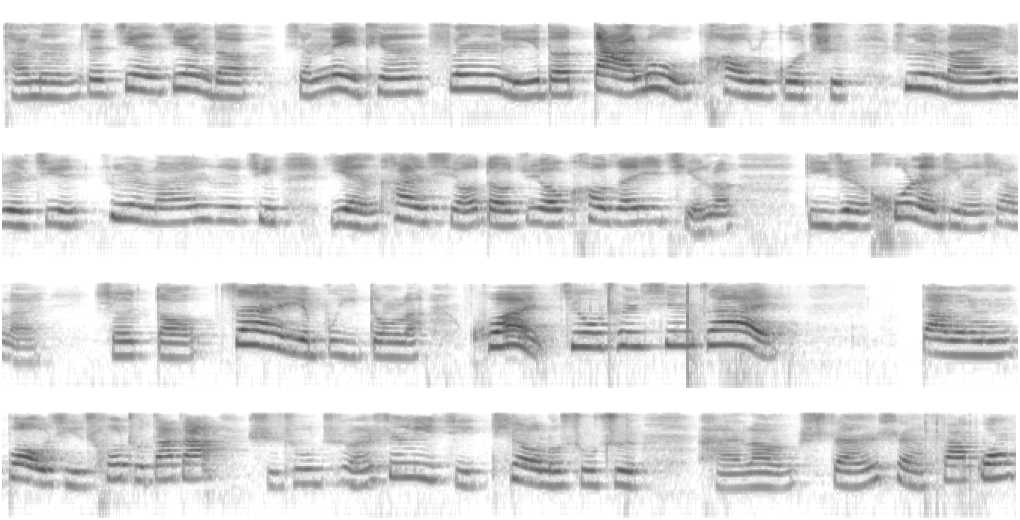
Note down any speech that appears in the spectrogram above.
他们在渐渐的向那天分离的大陆靠了过去，越来越近，越来越近，眼看小岛就要靠在一起了。地震忽然停了下来。小岛再也不移动了，快，就趁现在！霸王龙抱起抽抽搭搭，使出全身力气跳了出去，海浪闪闪发光，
